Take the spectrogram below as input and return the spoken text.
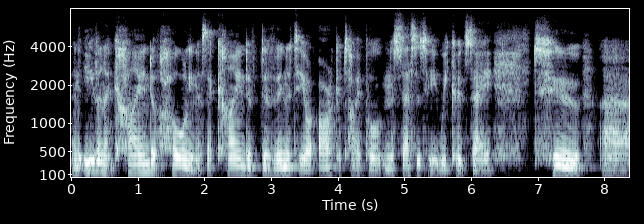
and even a kind of holiness, a kind of divinity or archetypal necessity, we could say, to uh,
